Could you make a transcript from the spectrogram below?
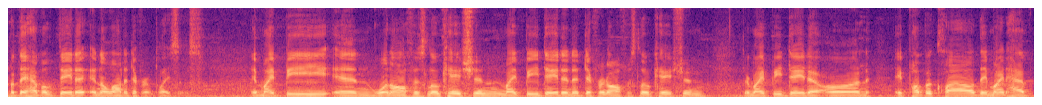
but they have data in a lot of different places. It might be in one office location, might be data in a different office location. There might be data on a public cloud. They might have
